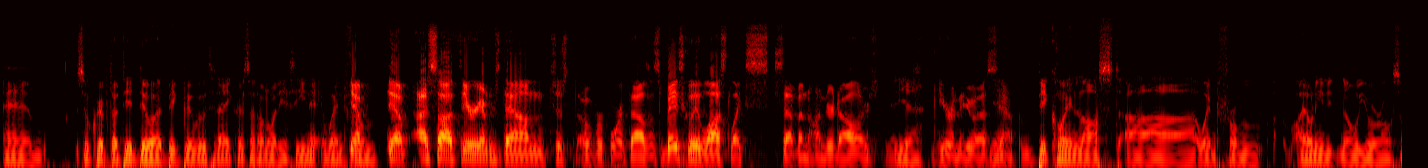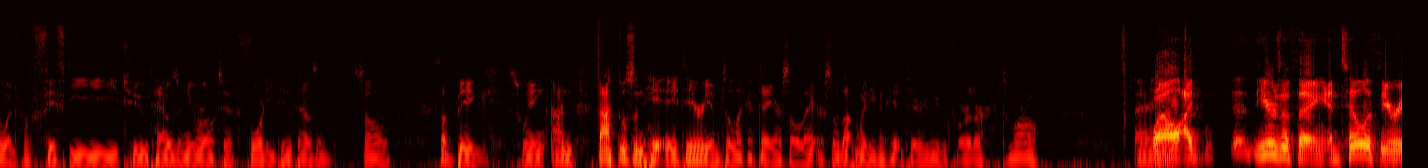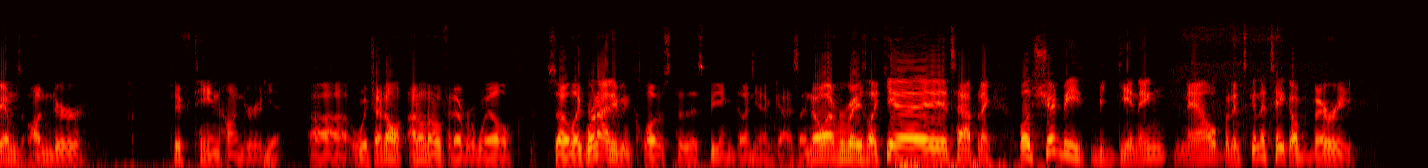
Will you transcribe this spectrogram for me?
Um, so crypto did do a big boo boo today, Chris. I don't know whether you've seen it. It went yep, from yep. I saw Ethereum's down just over four thousand. So basically, lost like seven hundred dollars. Yeah, here in the U.S. Yeah. yeah. Bitcoin lost. Uh, went from I only know euro, so went from fifty two thousand euro to forty two thousand. So it's a big swing, and that doesn't hit Ethereum till like a day or so later. So that might even hit Ethereum even further tomorrow. Um, well, I here's the thing: until Ethereum's under fifteen hundred. Yeah. Uh, which I don't I don't know if it ever will. So like we're not even close to this being done yet, guys. I know everybody's like, "Yay, it's happening." Well, it should be beginning now, but it's going to take a very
